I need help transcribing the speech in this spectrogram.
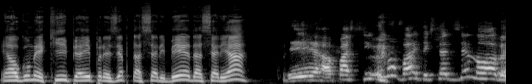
Em alguma equipe aí, por exemplo, da Série B, da Série A? É, rapaz, 5 não vai, tem que ser 19.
